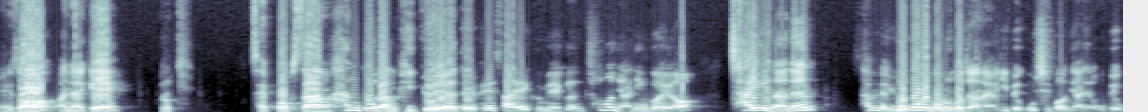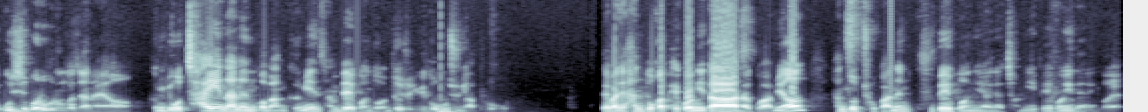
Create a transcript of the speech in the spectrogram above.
그래서 만약에 이렇게 세법상 한도랑 비교해야 될 회사의 금액은 1000원이 아닌 거예요. 차이 나는 300, 요걸로 보는 거잖아요. 250원이 아니라 550원으로 보는 거잖아요. 그럼 요 차이 나는 것만큼인 300원도 얹어줘. 이게 너무 중요해, 앞으로. 근데 만약 한도가 100원이다 라고 하면 한도 초과는 900원이 아니라 1200원이 되는 거예요.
